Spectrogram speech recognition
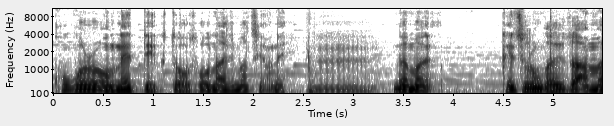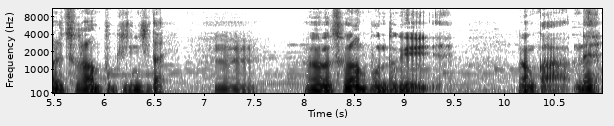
心を練っていくとそうなりますよね。うん、だまあ結論から言うとあんまりスランプ気にしない。うん、うん、スランプの時なんかね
